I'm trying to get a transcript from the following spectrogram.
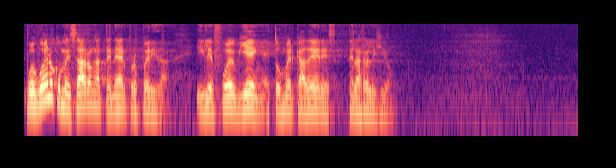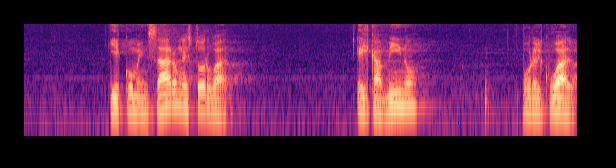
Pues bueno, comenzaron a tener prosperidad. Y le fue bien a estos mercaderes de la religión. Y comenzaron a estorbar el camino por el cual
